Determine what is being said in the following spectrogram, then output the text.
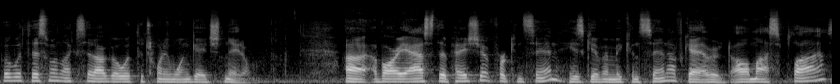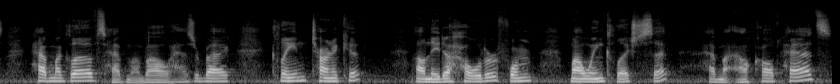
But with this one, like I said, I'll go with the 21 gauge needle. Uh, I've already asked the patient for consent. He's given me consent. I've gathered all my supplies, have my gloves, have my biohazard bag, clean tourniquet. I'll need a holder for my wing collection set, have my alcohol pads,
